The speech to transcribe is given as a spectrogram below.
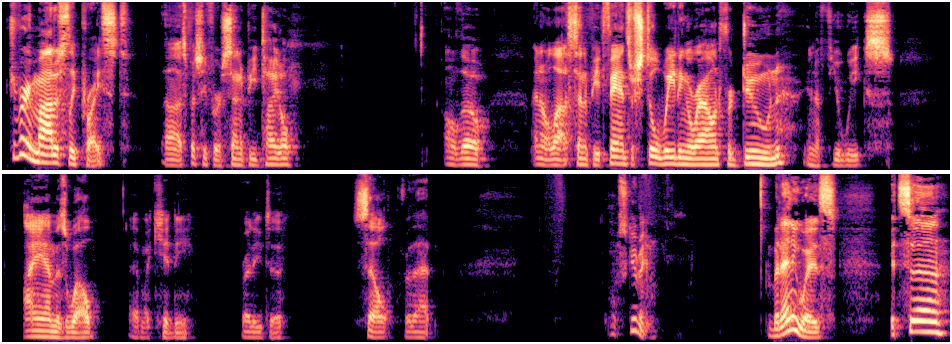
which are very modestly priced, uh, especially for a Centipede title. Although I know a lot of Centipede fans are still waiting around for Dune in a few weeks. I am as well. I have my kidney ready to sell for that. Oh, excuse me. But anyways, it's a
